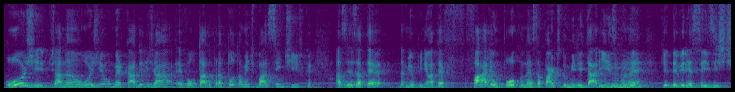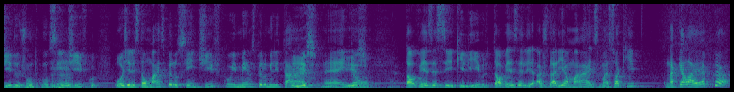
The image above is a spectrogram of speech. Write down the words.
Hoje, já não. Hoje o mercado ele já é voltado para totalmente base científica. Às vezes até, na minha opinião, até falha um pouco nessa parte do militarismo, uhum. né? Que deveria ser existido junto com o uhum. científico. Hoje eles estão mais pelo científico e menos pelo militar, isso, né? Então, isso. talvez esse equilíbrio, talvez ele ajudaria mais, mas só que naquela época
